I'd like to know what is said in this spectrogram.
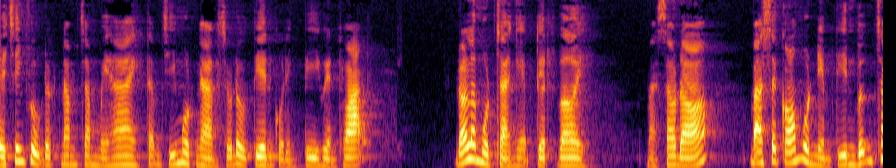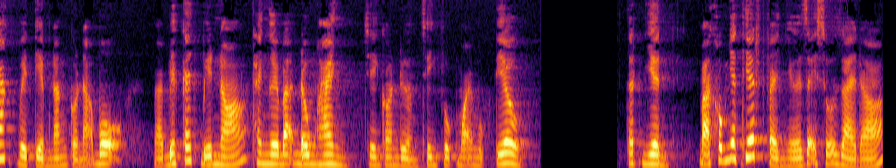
để chinh phục được 512, thậm chí 1000 số đầu tiên của đỉnh pi huyền thoại. Đó là một trải nghiệm tuyệt vời, mà sau đó bạn sẽ có một niềm tin vững chắc về tiềm năng của não bộ và biết cách biến nó thành người bạn đồng hành trên con đường chinh phục mọi mục tiêu. Tất nhiên, bạn không nhất thiết phải nhớ dãy số dài đó,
